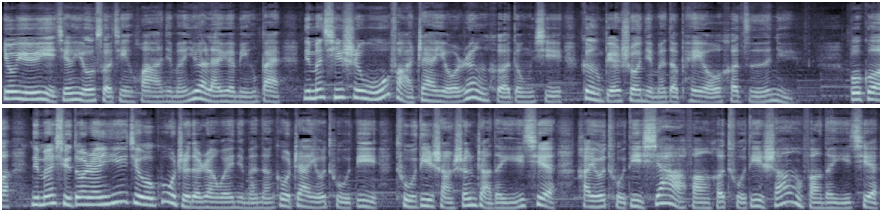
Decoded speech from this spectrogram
由于已经有所进化，你们越来越明白，你们其实无法占有任何东西，更别说你们的配偶和子女。不过，你们许多人依旧固执地认为，你们能够占有土地、土地上生长的一切，还有土地下方和土地上方的一切。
